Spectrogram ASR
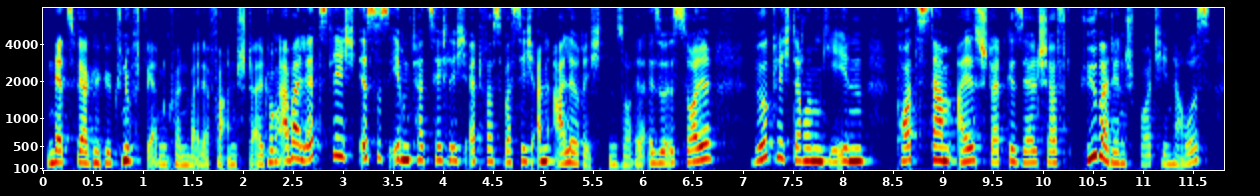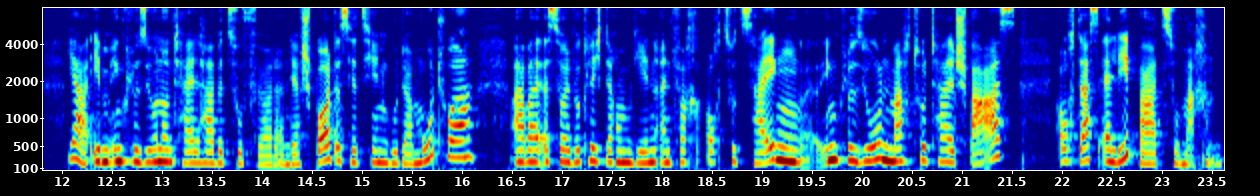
Netzwerke geknüpft werden können bei der Veranstaltung. Aber letztlich ist es eben tatsächlich etwas, was sich an alle richten soll. Also es soll wirklich darum gehen, Potsdam als Stadtgesellschaft über den Sport hinaus, ja, eben Inklusion und Teilhabe zu fördern. Der Sport ist jetzt hier ein guter Motor, aber es soll wirklich darum gehen, einfach auch zu zeigen, Inklusion macht total Spaß auch das erlebbar zu machen,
